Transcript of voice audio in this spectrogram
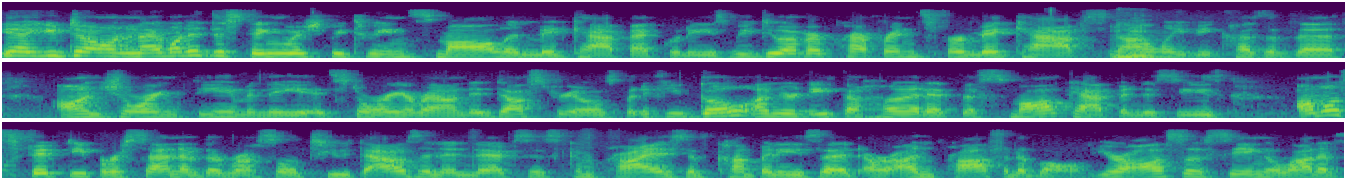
Yeah, you don't. And I want to distinguish between small and mid cap equities. We do have a preference for mid caps, not mm-hmm. only because of the onshoring theme and the story around industrials, but if you go underneath the hood at the small cap indices, almost 50% of the Russell 2000 index is comprised of companies that are unprofitable. You're also seeing a lot of,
